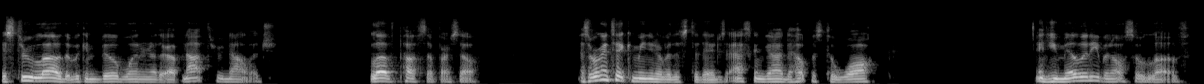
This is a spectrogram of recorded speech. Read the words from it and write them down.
It's through love that we can build one another up, not through knowledge. Love puffs up ourselves. And so we're going to take communion over this today, just asking God to help us to walk in humility, but also love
